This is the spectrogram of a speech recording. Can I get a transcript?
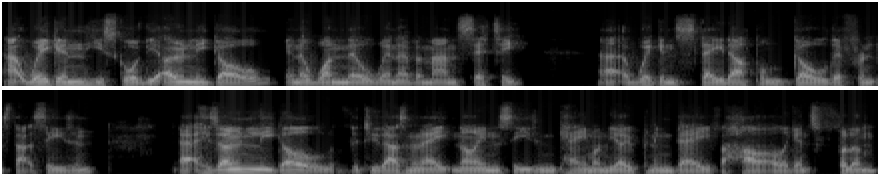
at Wigan, he scored the only goal in a 1 0 win over Man City. Uh, Wigan stayed up on goal difference that season. Uh, his only goal of the 2008 9 season came on the opening day for Hull against Fulham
